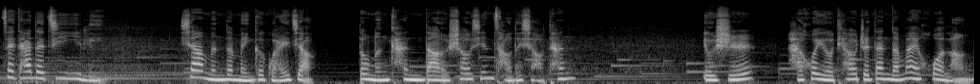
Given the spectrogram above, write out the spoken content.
在他的记忆里，厦门的每个拐角都能看到烧仙草的小摊，有时还会有挑着担的卖货郎，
